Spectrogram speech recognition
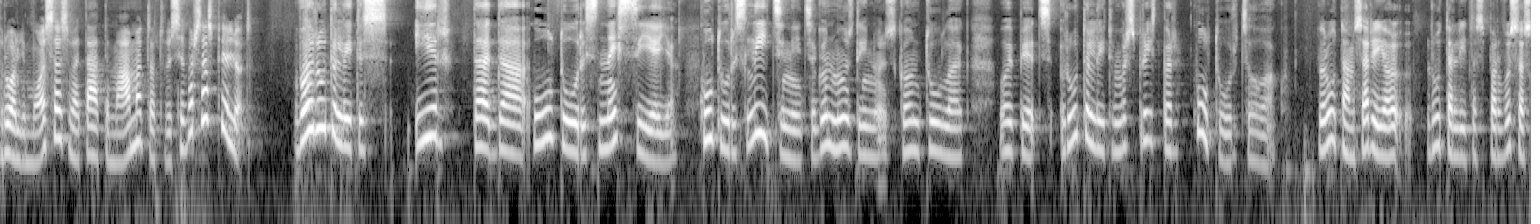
broļi mosas, vai tāta māma, tad visi var saspēļot. Vai rūtelītes ir tāda kultūras nesieja, kultūras līdzinīca gan mūsdienos, gan tūlēk, vai pēc rūtelītiem var spriest par kultūru cilvēku? Protams, arī jau rūtelītas par visas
